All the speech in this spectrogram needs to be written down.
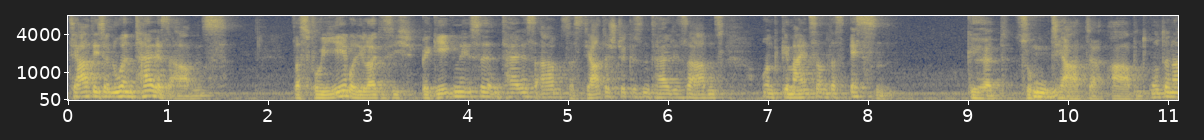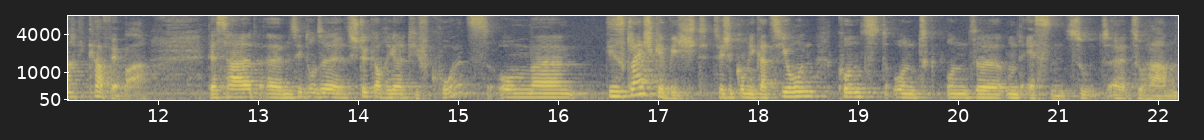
Theater ist ja nur ein Teil des Abends. Das Foyer, wo die Leute sich begegnen, ist ein Teil des Abends, das Theaterstück ist ein Teil des Abends und gemeinsam das Essen gehört zum mhm. Theaterabend und danach die Kaffeebar. Deshalb ähm, sind unsere Stücke auch relativ kurz, um äh, dieses Gleichgewicht zwischen Kommunikation, Kunst und, und, äh, und Essen zu, äh, zu haben.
